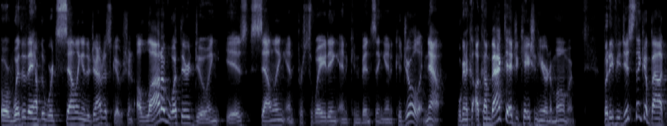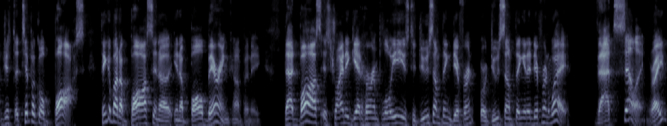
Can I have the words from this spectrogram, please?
or whether they have the word selling in their job description, a lot of what they're doing is selling and persuading and convincing and cajoling. Now, we're going to I'll come back to education here in a moment. But if you just think about just a typical boss, think about a boss in a in a ball bearing company. That boss is trying to get her employees to do something different or do something in a different way. That's selling, right?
